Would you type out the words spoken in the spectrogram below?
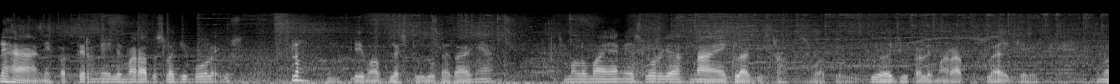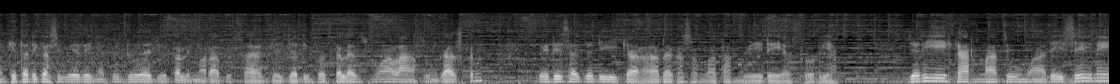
Nah nih petir nih 500 lagi boleh us. Lem 15 dulu katanya cuma lumayan ya seluruh ya. Naik lagi 142 juta 500 lagi. Memang kita dikasih WD nya tuh 2 juta 500 saja. Jadi buat kalian semua langsung gaskan WD saja jika ada kesempatan WD ya seluruh ya. Jadi karena cuma di sini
